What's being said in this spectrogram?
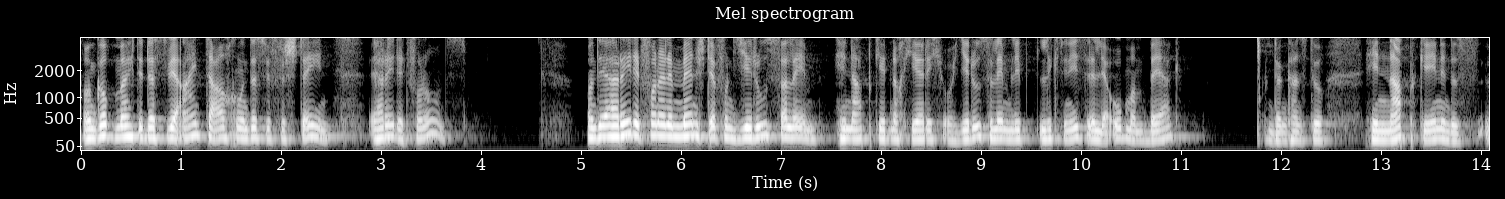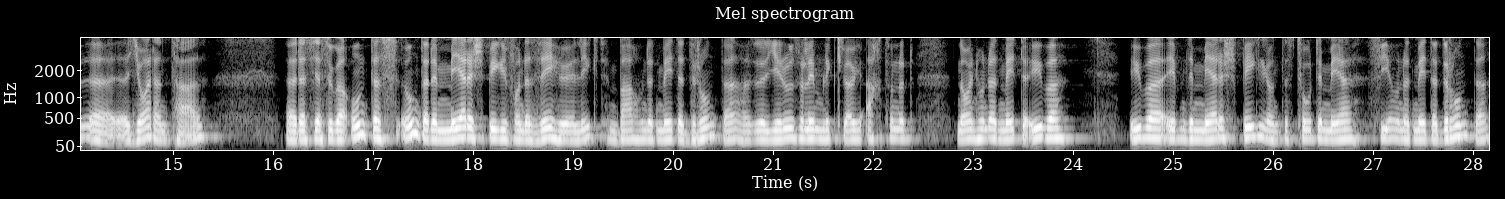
Und Gott möchte, dass wir eintauchen und dass wir verstehen, er redet von uns. Und er redet von einem Mensch, der von Jerusalem hinabgeht nach Jericho. Jerusalem liegt in Israel ja oben am Berg. Und dann kannst du hinabgehen in das äh, Jordantal das ja sogar unter, unter dem Meeresspiegel von der Seehöhe liegt, ein paar hundert Meter drunter. Also Jerusalem liegt, glaube ich, 800, 900 Meter über, über eben dem Meeresspiegel und das Tote Meer 400 Meter drunter.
